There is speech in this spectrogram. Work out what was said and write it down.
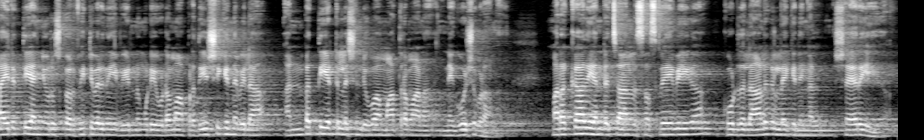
ആയിരത്തി അഞ്ഞൂറ് സ്ക്വയർ ഫീറ്റ് വരുന്ന ഈ വീടിനും കൂടി ഉടമ പ്രതീക്ഷിക്കുന്ന വില അൻപത്തിയെട്ട് ലക്ഷം രൂപ മാത്രമാണ് നെഗോഷ്യബിളാണ് മറക്കാതെ എന്റെ ചാനൽ സബ്സ്ക്രൈബ് ചെയ്യുക. കൂടുതൽ ആളുകളിലേക്ക് നിങ്ങൾ ഷെയർ ചെയ്യുക.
